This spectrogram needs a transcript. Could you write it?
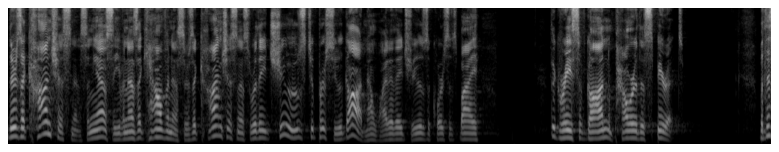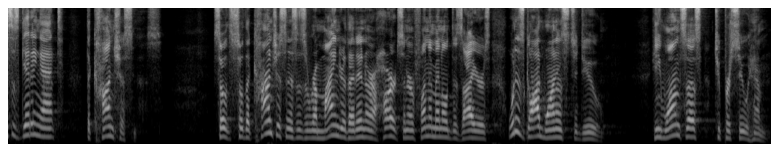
there's a consciousness, and yes, even as a Calvinist, there's a consciousness where they choose to pursue God. Now, why do they choose? Of course, it's by the grace of God and the power of the Spirit. But this is getting at the consciousness. So, so the consciousness is a reminder that in our hearts and our fundamental desires, what does God want us to do? He wants us to pursue Him,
